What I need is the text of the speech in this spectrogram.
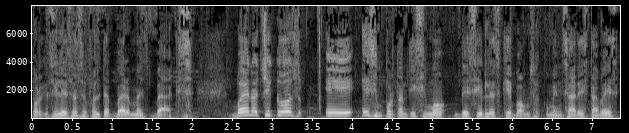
porque si les hace falta ver más backs. Bueno chicos, eh, es importantísimo decirles que vamos a comenzar esta vez,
